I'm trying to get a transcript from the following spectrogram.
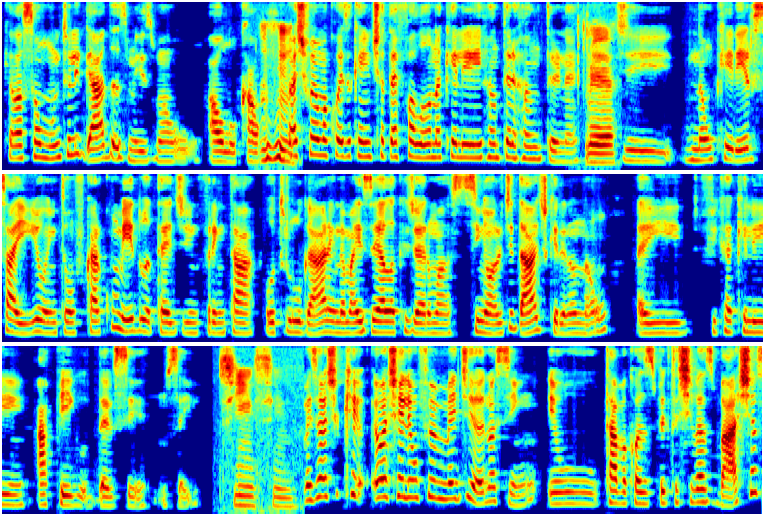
que elas são muito ligadas mesmo ao, ao local. Uhum. Eu acho que foi uma coisa que a gente até falou naquele Hunter x Hunter, né? É. De não querer sair, ou então ficar com medo até de enfrentar outro lugar, ainda mais ela que já era uma senhora de idade, querendo ou não. Aí fica aquele apego, deve ser, não sei. Sim, sim. Mas eu acho que eu achei ele um filme mediano, assim. Eu tava com as expectativas baixas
